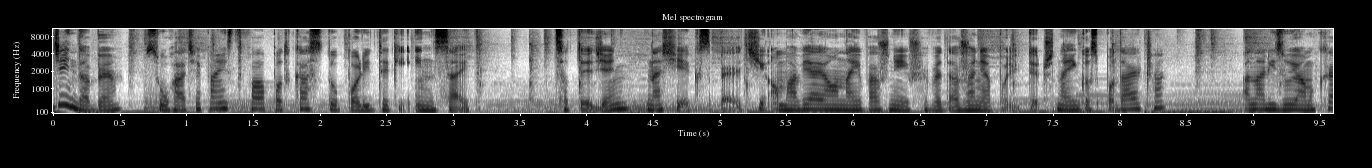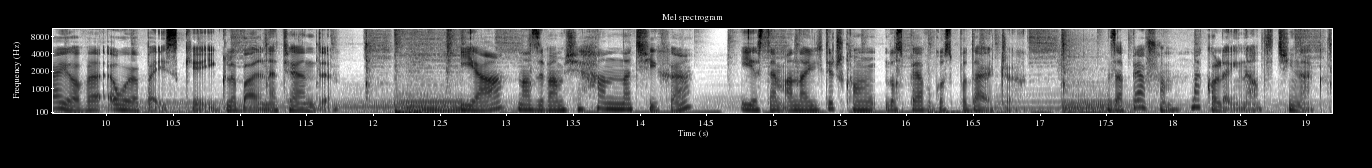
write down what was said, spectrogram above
Dzień dobry. Słuchacie Państwo podcastu Polityki Insight. Co tydzień nasi eksperci omawiają najważniejsze wydarzenia polityczne i gospodarcze, analizują krajowe, europejskie i globalne trendy. Ja nazywam się Hanna Cichy i jestem analityczką do spraw gospodarczych. Zapraszam na kolejny odcinek.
